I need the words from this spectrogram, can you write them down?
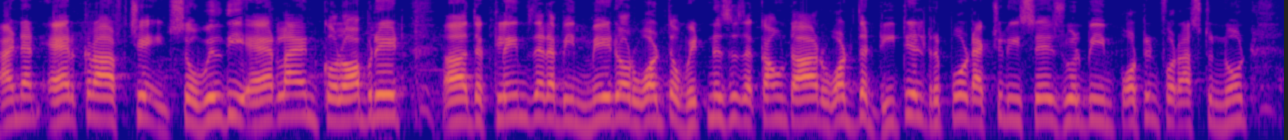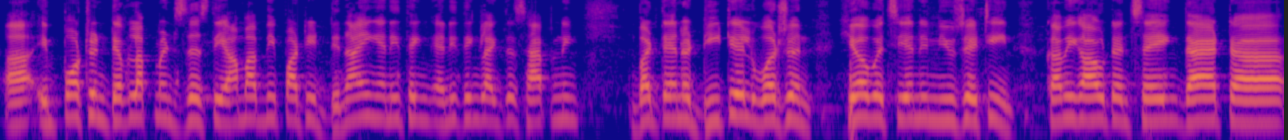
and an aircraft change. So will the airline corroborate uh, the claims that have been made, or what the witnesses account are, what the detailed report actually says will be important for us to note. Uh, important developments this, the Aam Aadmi Party denying anything, anything like this happening, but then a detailed version here with CNN News 18 coming out and saying that uh,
